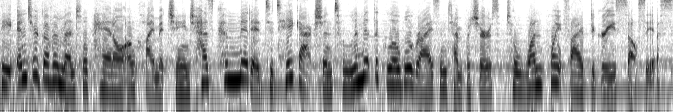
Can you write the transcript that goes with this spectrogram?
the Intergovernmental Panel on Climate Change has committed to take action to limit the global rise in temperatures to 1.5 degrees Celsius.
